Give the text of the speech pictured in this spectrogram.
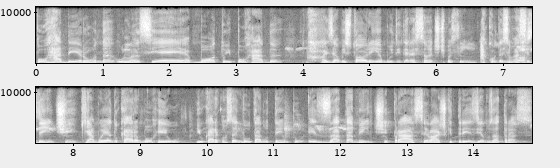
porradeirona. O lance é moto e porrada. Mas é uma historinha muito interessante, tipo assim, aconteceu Eu um gosto. acidente que a mulher do cara morreu e o cara consegue voltar no tempo exatamente pra, sei lá, acho que 13 anos atrás.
